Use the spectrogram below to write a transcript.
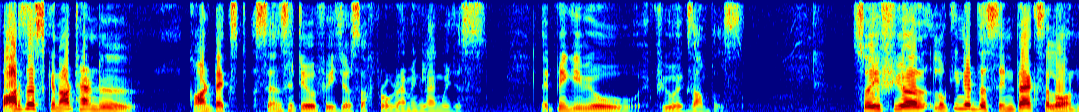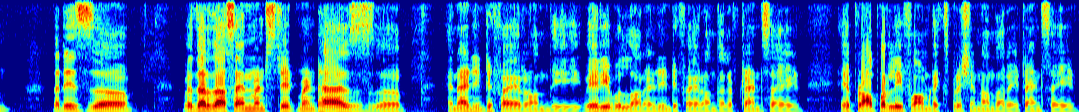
parsers cannot handle context sensitive features of programming languages. Let me give you a few examples. So, if you are looking at the syntax alone that is uh, whether the assignment statement has uh, an identifier on the variable or identifier on the left hand side, a properly formed expression on the right hand side,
